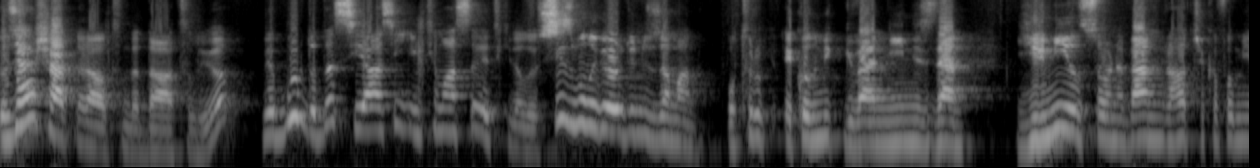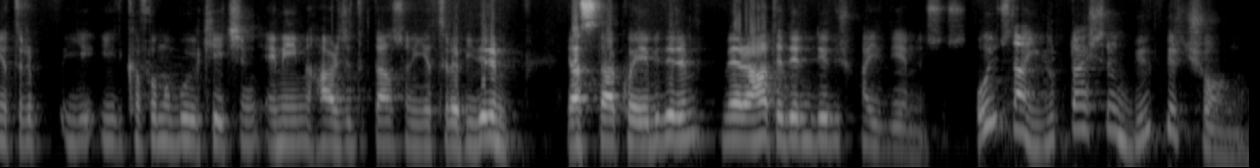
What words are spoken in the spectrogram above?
özel şartlar altında dağıtılıyor ve burada da siyasi iltimaslar etkili alıyor. Siz bunu gördüğünüz zaman oturup ekonomik güvenliğinizden 20 yıl sonra ben rahatça kafamı yatırıp kafamı bu ülke için emeğimi harcadıktan sonra yatırabilirim, yastığa koyabilirim ve rahat ederim diye düşün. Hayır diyemiyorsunuz. O yüzden yurttaşların büyük bir çoğunluğu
